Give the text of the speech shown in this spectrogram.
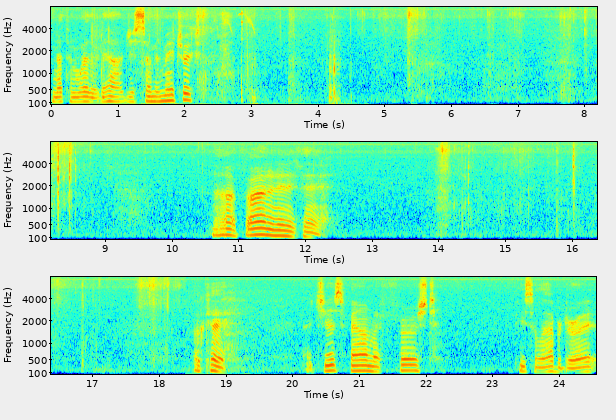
Nothing weathered out, just some in matrix. Not finding anything. Okay, I just found my first piece of labradorite.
